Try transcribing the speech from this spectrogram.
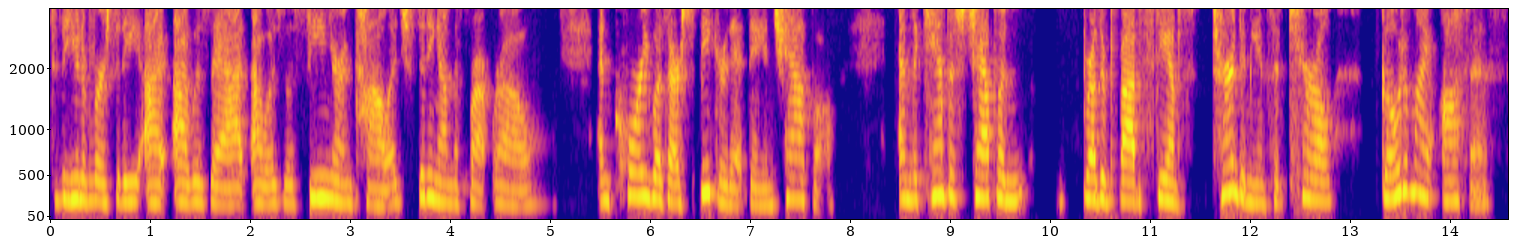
to the university I, I was at. I was a senior in college, sitting on the front row, and Corrie was our speaker that day in chapel. And the campus chaplain, Brother Bob Stamps, turned to me and said, "Carol, go to my office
